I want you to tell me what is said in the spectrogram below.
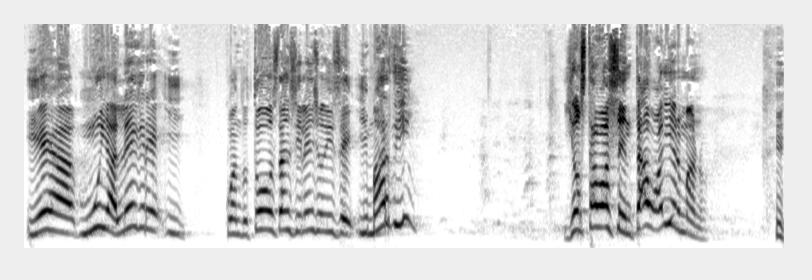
y ella muy alegre y cuando todo está en silencio dice, ¿y Marvin? Yo estaba sentado ahí, hermano.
